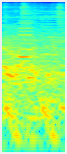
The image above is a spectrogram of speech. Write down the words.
Come on.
